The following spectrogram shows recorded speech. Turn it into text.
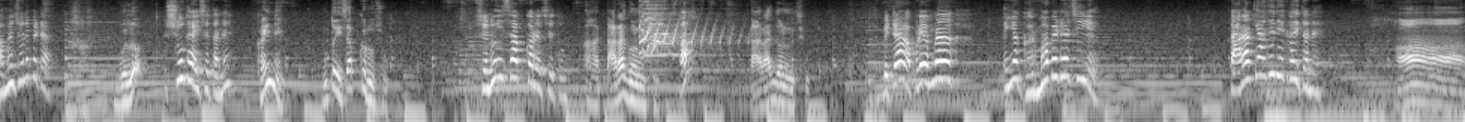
સામે જો ને બેટા. બોલો. શું થાય છે તને? કઈ નહીં. હું તો હિસાબ કરું છું. શેનો હિસાબ કરે છે તું? હા તારા ગણું છું. હા? તારા ગણું છું. બેટા આપણે હમણાં અહીંયા ઘરમાં બેઠા છીએ. તારા ક્યાંથી દેખાય તને? હા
